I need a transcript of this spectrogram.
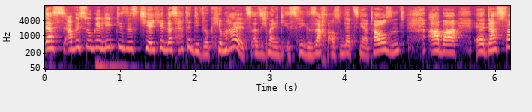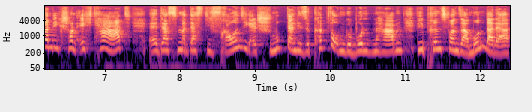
das habe ich so geliebt, dieses Tierchen, das hatte die wirklich im Hals. Also ich meine, die ist wie gesagt aus dem letzten Jahrtausend, aber äh, das fand ich schon echt hart, äh, dass, man, dass die Frauen sich als Schmuck dann diese Köpfe umgebunden haben, wie Prinz von Samunda, der,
